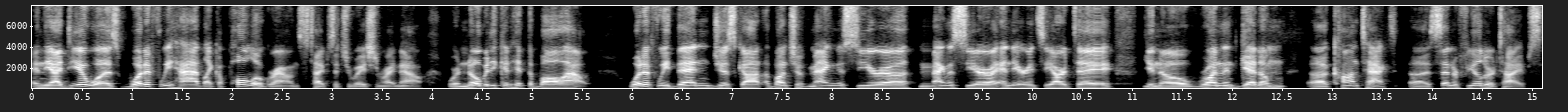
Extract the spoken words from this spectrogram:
And the idea was, what if we had like a polo grounds type situation right now where nobody could hit the ball out? What if we then just got a bunch of Magneuris Sierra, Magneuris Sierra, and Ender Inciarte, you know, run and get them uh, contact uh, center fielder types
